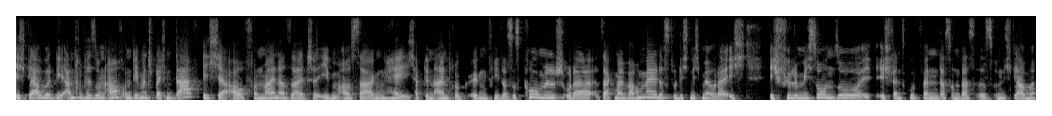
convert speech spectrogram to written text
ich glaube, die andere Person auch. Und dementsprechend darf ich ja auch von meiner Seite eben aus sagen, hey, ich habe den Eindruck, irgendwie, das ist komisch oder sag mal, warum meldest du dich nicht mehr? Oder ich, ich fühle mich so und so, ich, fände es gut, wenn das und das ist. Und ich glaube,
